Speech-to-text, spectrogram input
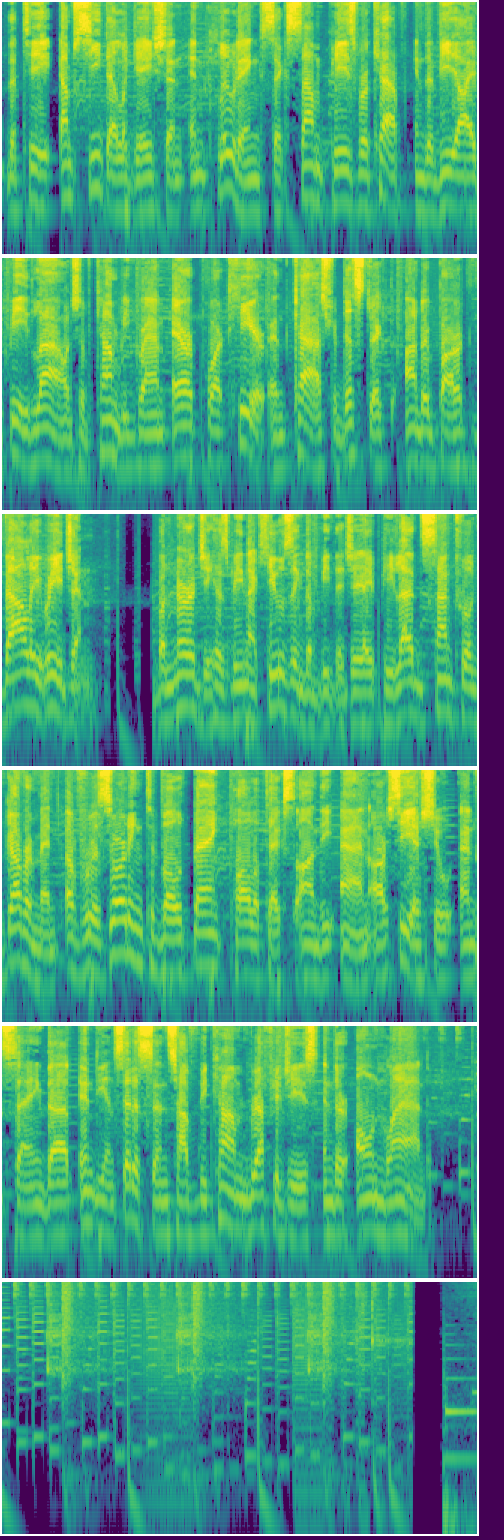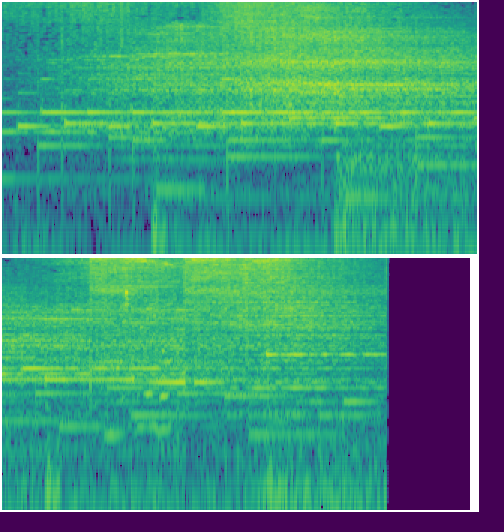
The TMC delegation including six MPs were kept in the VIP lounge of Kumbhirgram Airport here in Cachar district under Barak Valley region. Banerjee has been accusing the BJP-led central government of resorting to vote bank politics on the NRC issue and saying that Indian citizens have become refugees in their own land.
